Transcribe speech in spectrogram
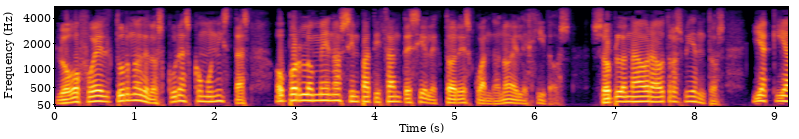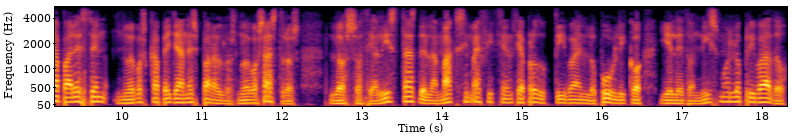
Luego fue el turno de los curas comunistas, o por lo menos simpatizantes y electores cuando no elegidos. Soplan ahora otros vientos, y aquí aparecen nuevos capellanes para los nuevos astros, los socialistas de la máxima eficiencia productiva en lo público y el hedonismo en lo privado,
